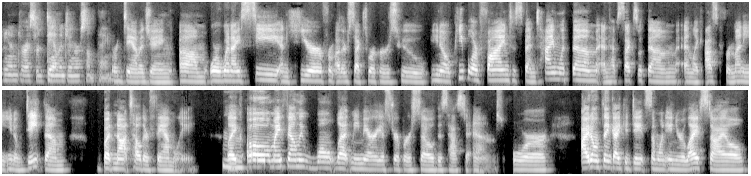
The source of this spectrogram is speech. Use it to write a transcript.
Dangerous or damaging or something. or damaging um, or when i see and hear from other sex workers who you know people are fine to spend time with them and have sex with them and like ask for money you know date them but not tell their family like Mhm. oh my family won't let me marry a stripper so this has to end or i don't think i could date someone in your lifestyle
